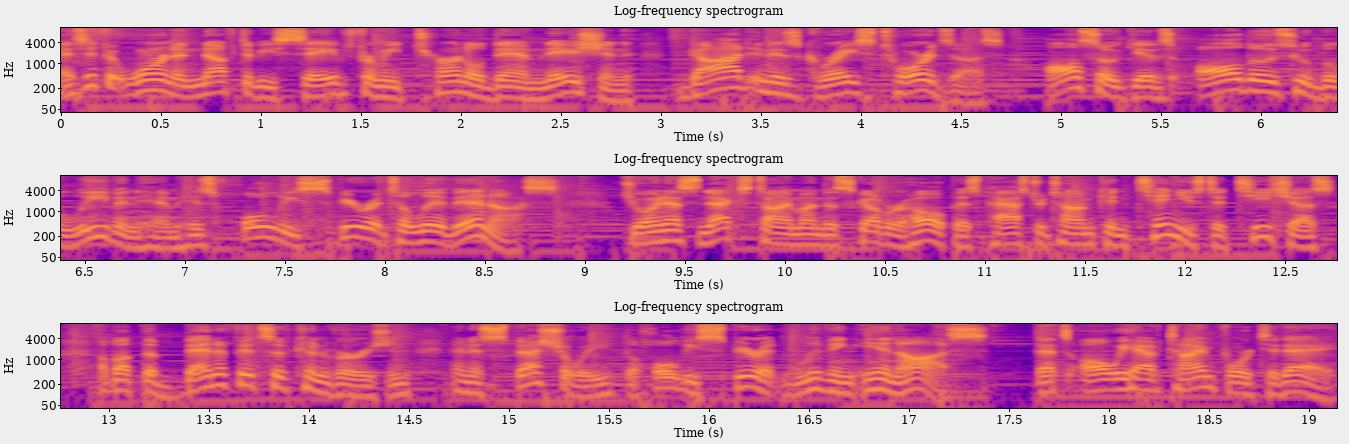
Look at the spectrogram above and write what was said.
As if it weren't enough to be saved from eternal damnation, God, in His grace towards us, also gives all those who believe in Him His Holy Spirit to live in us. Join us next time on Discover Hope as Pastor Tom continues to teach us about the benefits of conversion and especially the Holy Spirit living in us. That's all we have time for today.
